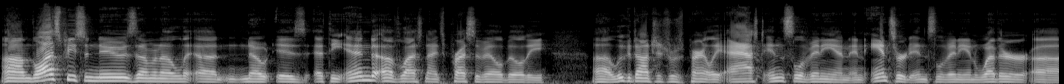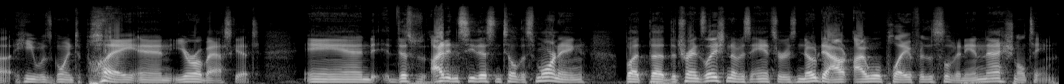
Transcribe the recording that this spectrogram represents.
Um, the last piece of news that I'm going to uh, note is at the end of last night's press availability. Uh, Luka Doncic was apparently asked in Slovenian and answered in Slovenian whether uh, he was going to play in Eurobasket. And this was I didn't see this until this morning, but the, the translation of his answer is no doubt I will play for the Slovenian national team.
